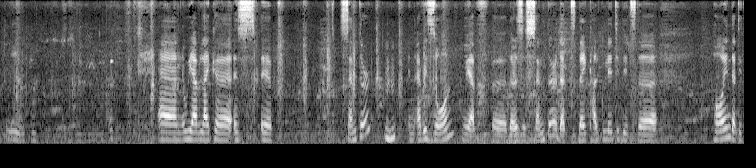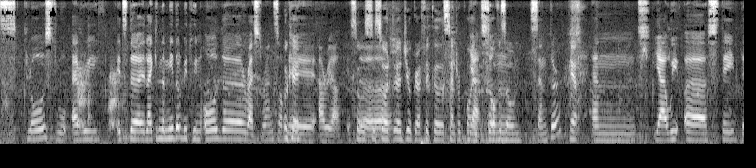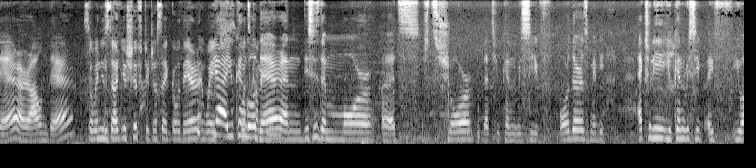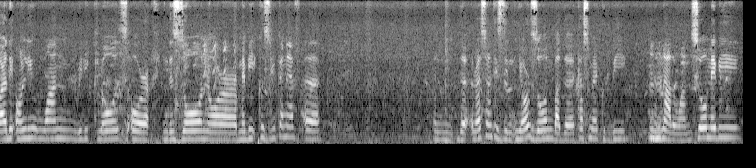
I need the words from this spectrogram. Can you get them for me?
and we have like a center in every zone. We have uh, there's a center that they calculated. It's the point that it's close to every it's the like in the middle between all the restaurants of Okay. the area. It's so it's a sort of geographical center point yeah, of a zone center. Yeah. And yeah we uh, stayed there around there. So when you start your shift you just like go there and wait yeah you can go there in. and this is the more uh, it's, it's sure that you can receive orders. Maybe actually you can receive if you are the only one really close or in the zone or maybe because you can have uh, and the restaurant is in your zone but the customer could be in another one. So maybe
